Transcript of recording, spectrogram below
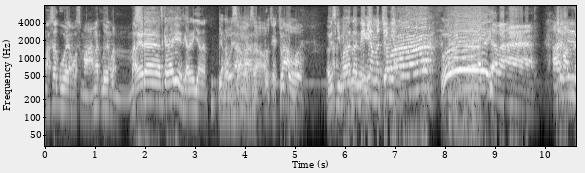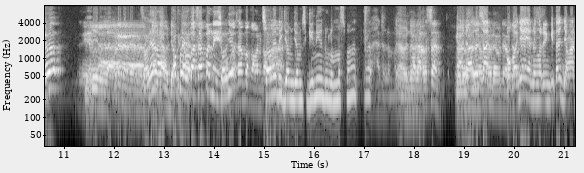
Masa gue yang semangat, lu yang lemes? Ayo deh, sekali lagi, sekali lagi jangan. Jangan. Usah, jangan. usah, usah. Cukup. Habis gimana Yang penting nih? yang penting yang. Woi. Jamaah. Alhamdulillah. Alhamdulillah. Udah, udah, udah. Soalnya Udah, udah, apa ya? mau bahas apa nih? Mau Soalnya- bahas apa kawan-kawan? Soalnya di jam-jam segini udah lemes banget. Ada lemes. Ya udah. alasan. Nggak ada alasan. udah, udah, Pokoknya udah. yang dengerin kita jangan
